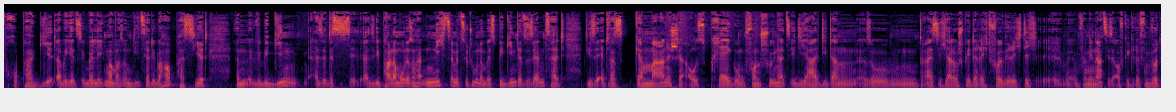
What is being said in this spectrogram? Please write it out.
propagiert, aber jetzt überleg mal, was um die Zeit überhaupt passiert. Ähm, wir beginnen, also das ist, also die Paula Modersohn hat nichts damit zu tun, aber es beginnt ja zur selben Zeit diese etwas germanische Ausprägung von Schönheitsideal, die dann äh, so 30 Jahre später recht folgerichtig äh, von den Nazis aufgegriffen wird.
